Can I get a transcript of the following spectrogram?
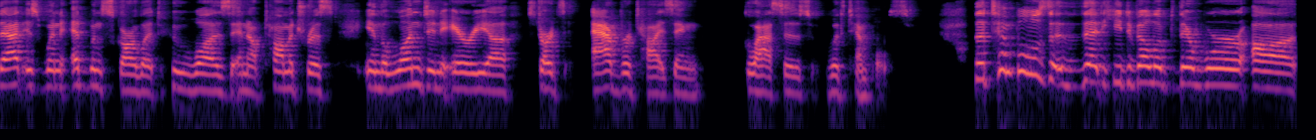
that is when Edwin Scarlett, who was an optometrist in the London area, starts advertising glasses with temples. The temples that he developed, there were uh,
